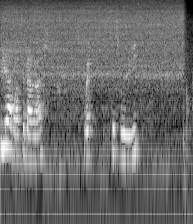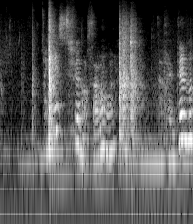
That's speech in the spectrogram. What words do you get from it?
Lui a brassé la vache. Ouais, c'est sur lui. Qu'est-ce que tu fais dans le salon, hein? Ça traîne tellement.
